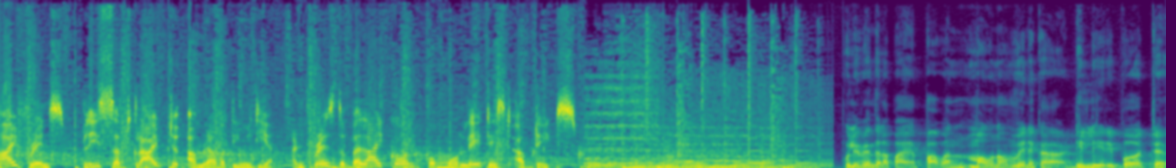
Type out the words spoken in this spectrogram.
Hi friends please subscribe to Amaravati media and press the bell icon for more latest updates పులివెందులపై Pawan మౌనం వెనుక Delhi report.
